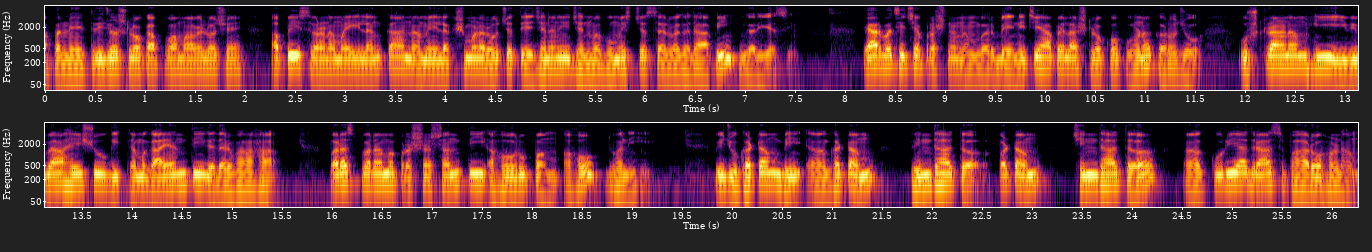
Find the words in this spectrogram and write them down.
આપણને ત્રીજો શ્લોક આપવામાં આવેલો છે, અપી સ્વર્ણમયી લંકા નમે લક્ષ્મણ રોચતે જનની જન્મભૂમિશ્ચ સર્વગદાપી ગરિયસી. ત્યાર પછી છે પ્રશ્ન નંબર બે. નીચે આપેલા શ્લોકો પૂર્ણ કરો જો ઉષ્ટ્રાણમ હિ વિવાહેશુ ગીતમ ગાયંતી ગદર્ભાહ, પરસ્પરમ પ્રશંસંતી અહો રૂપમ અહો ધ્વનિ બીજું, ઘટમ ઘટમ ભિંધાત, પટમ છિંધાત કુર્યાદ્રાસ ભારોહણમ.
